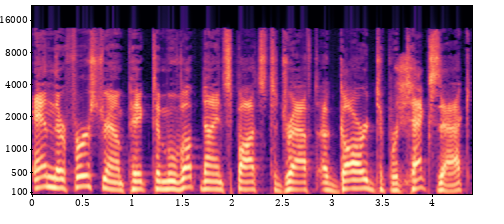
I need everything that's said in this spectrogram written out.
and their first round pick to move up nine spots to draft a guard to protect Zach.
